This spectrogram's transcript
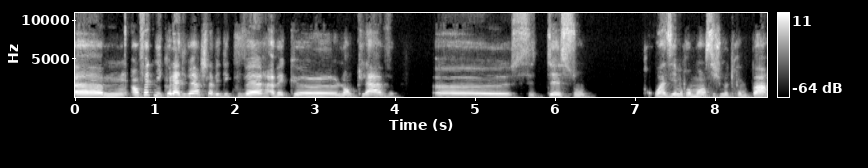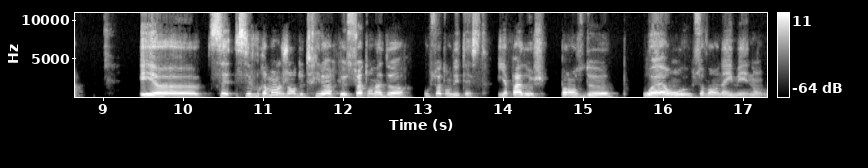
en fait, Nicolas Dver, je l'avais découvert avec L'Enclave. c'était son troisième roman, si je ne me trompe pas. Et euh, c'est vraiment le genre de thriller que soit on adore ou soit on déteste. Il n'y a pas, de, je pense, de ouais, on, ça va, on a aimé. Non,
